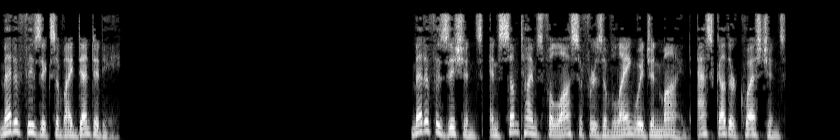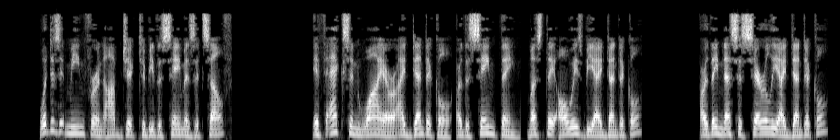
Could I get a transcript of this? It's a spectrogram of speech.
Metaphysics of identity Metaphysicians, and sometimes philosophers of language and mind, ask other questions. What does it mean for an object to be the same as itself? If x and y are identical are the same thing, must they always be identical? Are they necessarily identical?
